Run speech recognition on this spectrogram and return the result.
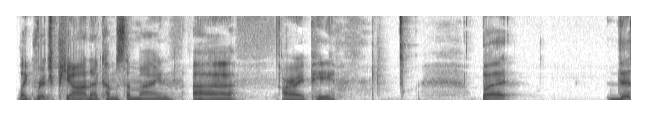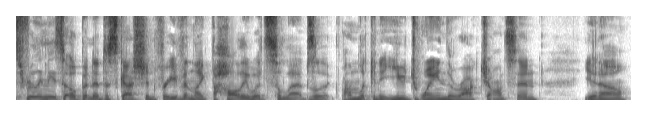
Like Rich Piana comes to mind. RIP. But this really needs to open a discussion for even like the Hollywood celebs. Like, I'm looking at you, Dwayne the Rock Johnson. You know,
